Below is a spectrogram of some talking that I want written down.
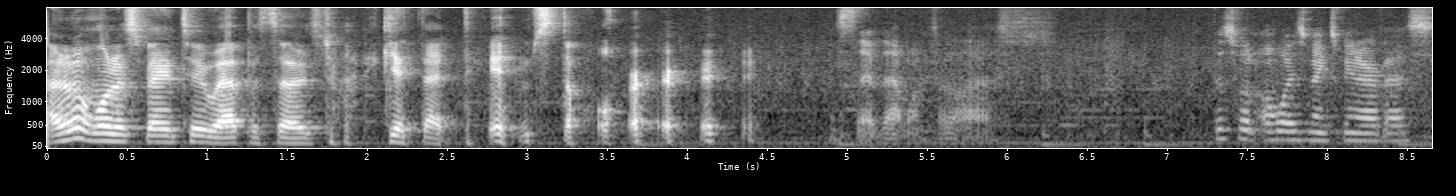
I don't want to spend two episodes trying to get that damn star. Let's save that one for last. This one always makes me nervous.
